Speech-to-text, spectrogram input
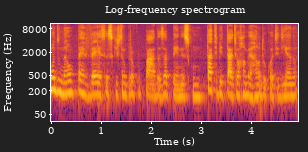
quando não perversas que estão preocupadas apenas com tati-bitati ou ramerrão do cotidiano,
